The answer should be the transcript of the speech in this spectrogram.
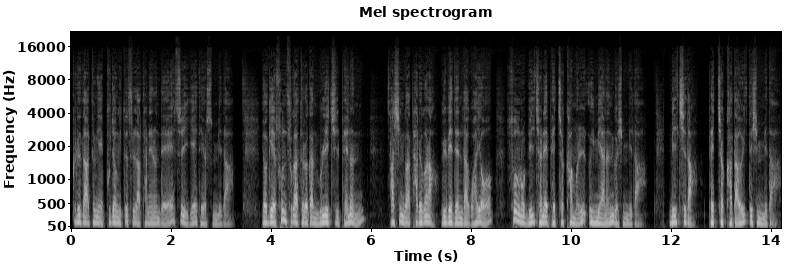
그러다 등의 부정의 뜻을 나타내는 데 쓰이게 되었습니다. 여기에 손수가 들어간 물리칠 배는 자신과 다르거나 위배된다고 하여 손으로 밀천의 배척함을 의미하는 것입니다. 밀치다, 배척하다의 뜻입니다.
